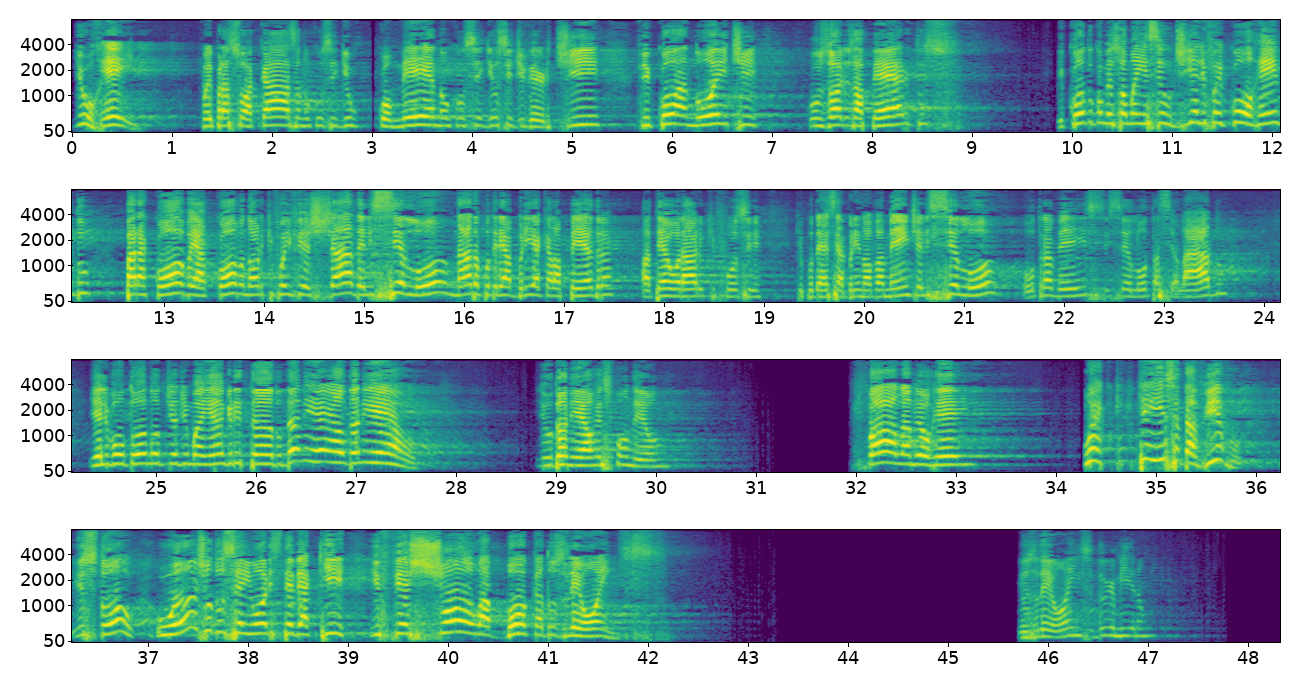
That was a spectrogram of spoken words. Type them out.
E o rei foi para sua casa, não conseguiu comer, não conseguiu se divertir, ficou a noite com os olhos abertos. E quando começou a amanhecer o dia, ele foi correndo para a cova, e a cova, na hora que foi fechada, ele selou, nada poderia abrir aquela pedra até o horário que fosse que pudesse abrir novamente. Ele selou outra vez, se selou, está selado. E ele voltou no outro dia de manhã gritando: Daniel, Daniel. E o Daniel respondeu: Fala, meu rei. Ué, que, que é isso? Você está vivo? Estou. O anjo do Senhor esteve aqui e fechou a boca dos leões. E os leões dormiram.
